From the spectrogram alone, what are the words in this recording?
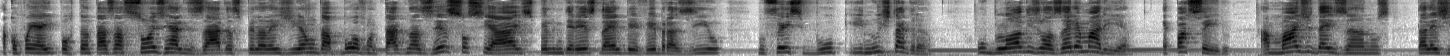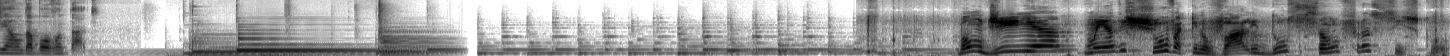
Acompanhe aí, portanto, as ações realizadas pela Legião da Boa Vontade nas redes sociais, pelo endereço da LBV Brasil, no Facebook e no Instagram. O blog Josélia Maria é parceiro há mais de 10 anos da Legião da Boa Vontade. Bom dia, manhã de chuva aqui no Vale do São Francisco.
